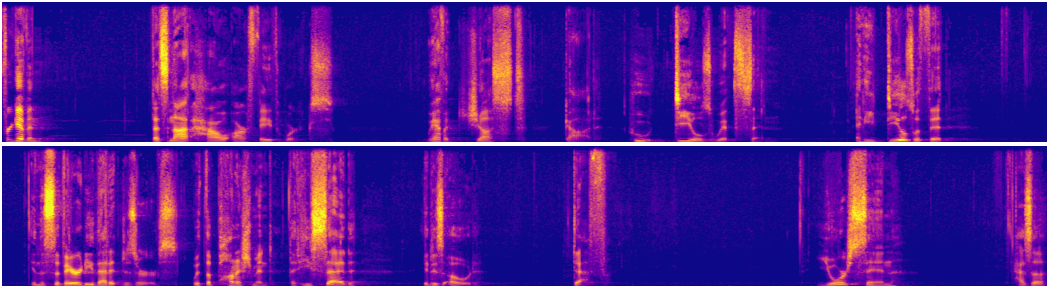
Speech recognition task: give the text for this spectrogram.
forgiven. That's not how our faith works. We have a just God who deals with sin. And he deals with it in the severity that it deserves, with the punishment that he said it is owed death. Your sin has a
